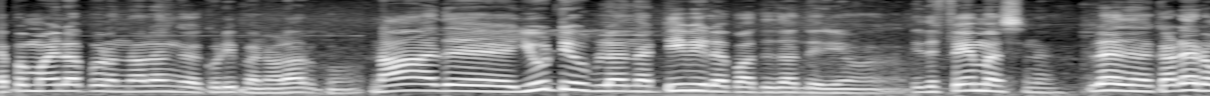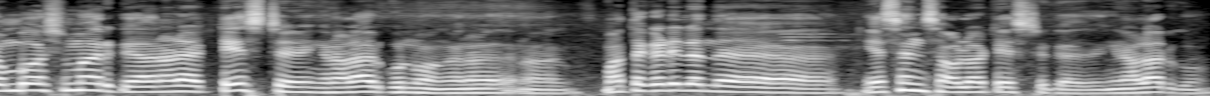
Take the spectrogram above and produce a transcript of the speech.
எப்போ மயிலாப்பூர் இருந்தாலும் இங்கே குடிப்பேன் நல்லாயிருக்கும் நான் அது யூடியூப்பில் அந்த டிவியில் பார்த்து தான் தெரியும். இது ஃபேமஸ்னு இல்லை இந்த கடை ரொம்ப வருஷமாக இருக்குது அதனால் டேஸ்ட் இங்கே நல்லா இருக்குன்னுவாங்க அதனால் மற்ற கடையில் அந்த எசன்ஸ் அவ்வளோ டேஸ்ட் இருக்காது. இங்கே நல்லாயிருக்கும்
